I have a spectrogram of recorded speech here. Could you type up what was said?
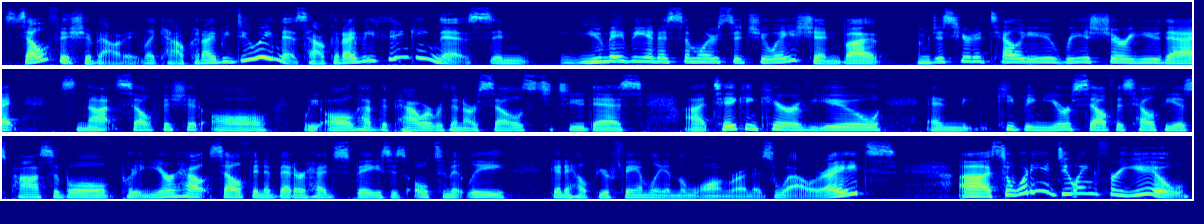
selfish about it. Like, how could I be doing this? How could I be thinking this? And you may be in a similar situation, but I'm just here to tell you, reassure you that it's not selfish at all. We all have the power within ourselves to do this. Uh, taking care of you and keeping yourself as healthy as possible, putting yourself in a better headspace is ultimately going to help your family in the long run as well, right? Uh, so, what are you doing for you?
